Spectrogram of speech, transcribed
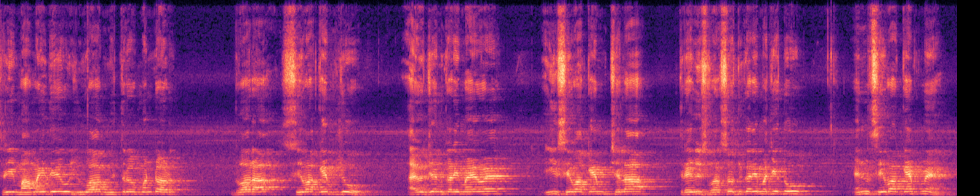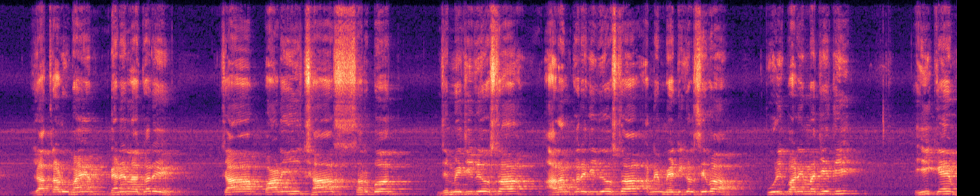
શ્રી મામઈદેવ યુવા મિત્ર મંડળ દ્વારા સેવા કેમ્પ જો આયોજન કરવામાં આવ્યો है એ સેવા કેમ્પ છેલ્લા ત્રેવીસ વર્ષોથી કરવામાં છે તો इन सेवा कैंप में यात्राड़ू भाई बहनेला ચા, પાણી, છાશ, શરબત જમેજી વ્યવસ્થા, આરામ કરેજી વ્યવસ્થા અને મેડિકલ સેવા પૂરી પાડવામાં જે હતી એ કેમ્પ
